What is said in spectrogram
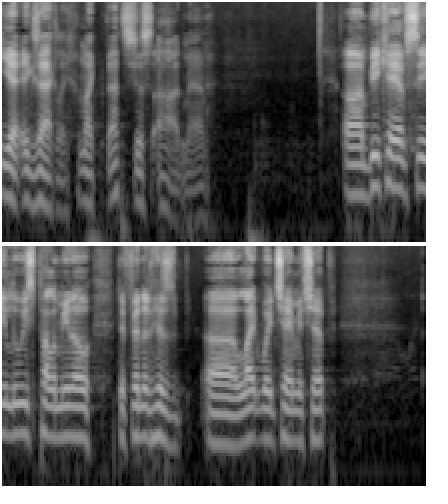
yeah, exactly. I'm like, that's just odd, man. Uh, BKFC, Luis Palomino defended his uh, lightweight championship.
